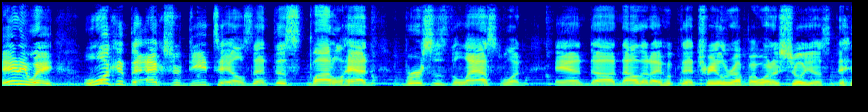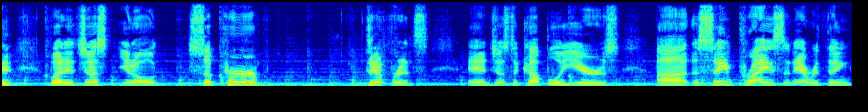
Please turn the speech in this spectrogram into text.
Anyway, look at the extra details that this model had versus the last one. And uh, now that I hooked that trailer up, I want to show you. but it's just, you know, superb difference in just a couple of years. Uh, the same price and everything,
